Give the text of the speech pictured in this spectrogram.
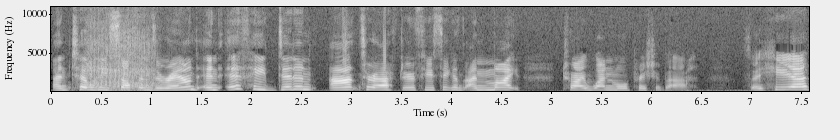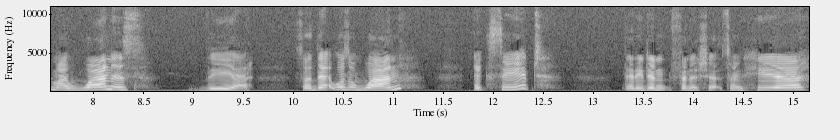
until he softens around. And if he didn't answer after a few seconds, I might try one more pressure bar. So here, my one is there. So that was a one, except that he didn't finish it. So here,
